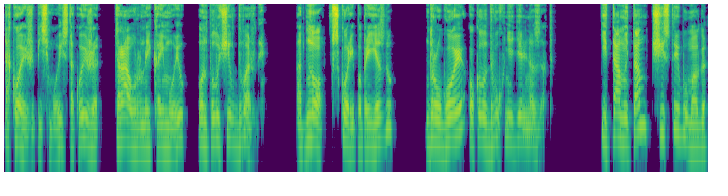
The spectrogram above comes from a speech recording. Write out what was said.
Такое же письмо и с такой же траурной каймою он получил дважды. Одно вскоре по приезду, другое около двух недель назад. И там, и там чистая бумага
